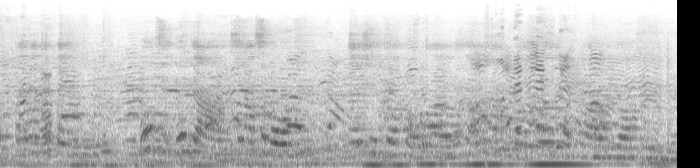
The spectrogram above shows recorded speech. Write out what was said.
น์ไม่ว่าจะเป็นทุกสิ่งทุกอย่างสนับสนุนในชุมชนของเรานะคะท่านดรองค์การยอม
